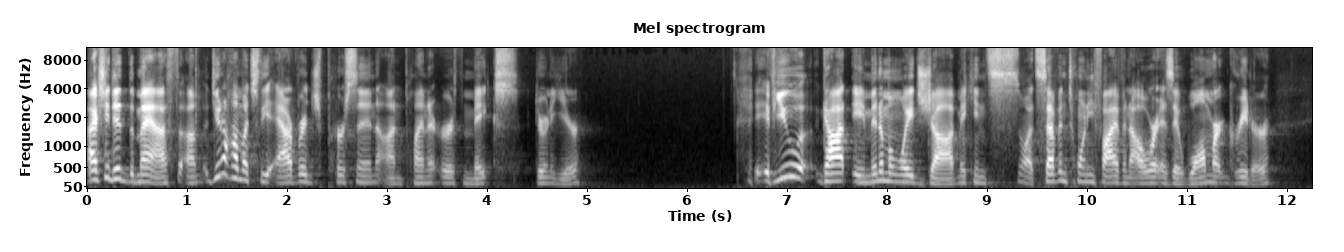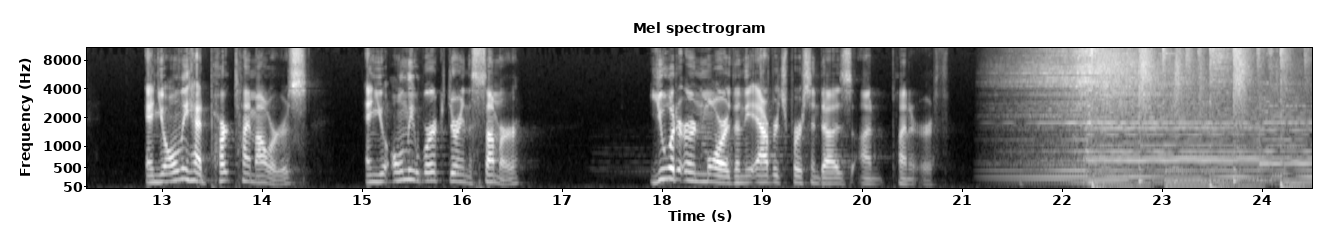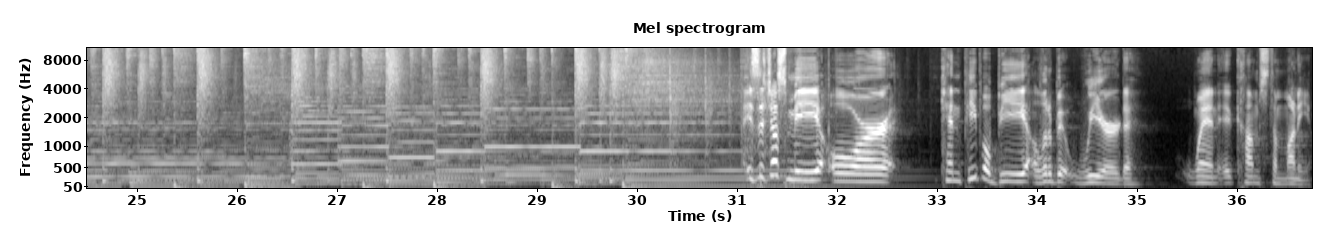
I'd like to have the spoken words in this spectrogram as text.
I actually did the math. Um, do you know how much the average person on planet Earth makes during a year? If you got a minimum wage job making what 7.25 an hour as a Walmart greeter and you only had part-time hours and you only worked during the summer, you would earn more than the average person does on planet Earth. Is it just me, or can people be a little bit weird when it comes to money?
